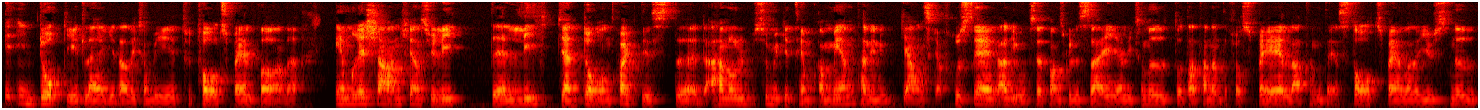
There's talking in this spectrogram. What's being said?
I, dock i ett läge där liksom vi är totalt spelförande. Emre Can känns ju lite likadant faktiskt. Eh, han har så mycket temperament, han är nog ganska frustrerad oavsett vad han skulle säga liksom utåt, att han inte får spela, att han inte är startspelare just nu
